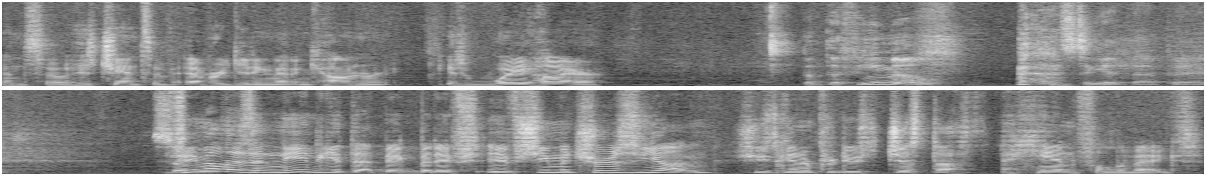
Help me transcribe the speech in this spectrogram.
and so his chance of ever getting that encounter is way higher. But the female wants to get that big. So, Female doesn't need to get that big, but if if she matures young, she's going to produce just a, a handful of eggs,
